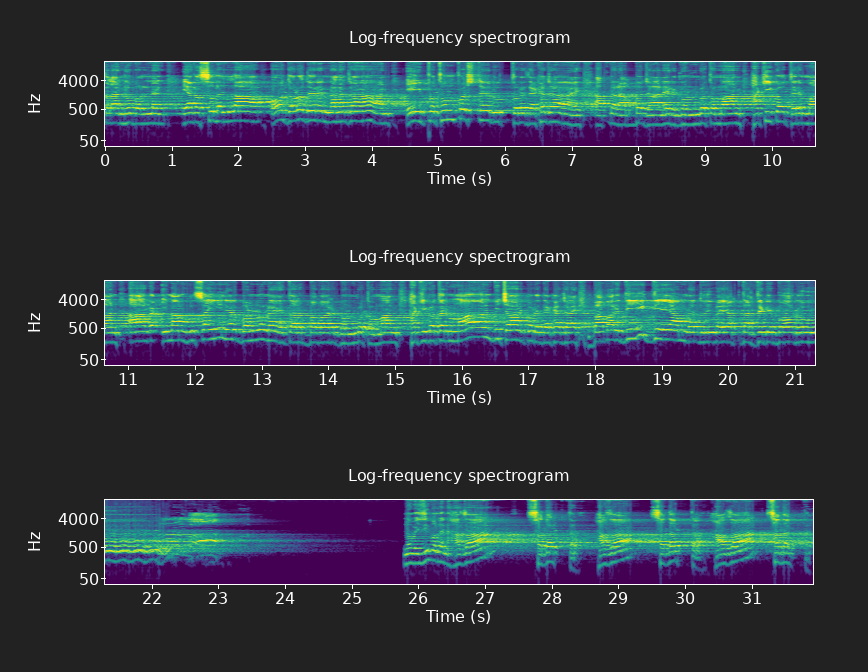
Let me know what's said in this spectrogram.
তালাহু বললেন, ইয়া রাসূলুল্লাহ, ও দরদের নানা যান এই প্রথম প্রশ্নের উত্তরে দেখা যায়, আপনার আব্বা জানের গুণগত মান, হাকিকতের মান, আর ইমাম হুসাইনের বর্ণনায় তার বাবার গুণগত মান, হাকিকতের মান বিচার করে দেখা যায়, বাবার দিক দিয়ে আমরা দুই ভাই আপনার থেকে বড়। নবীজি বলেন হাজা সাদাক্তা, হাজা সাদাক্তা হাজা সাদাক্তা।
